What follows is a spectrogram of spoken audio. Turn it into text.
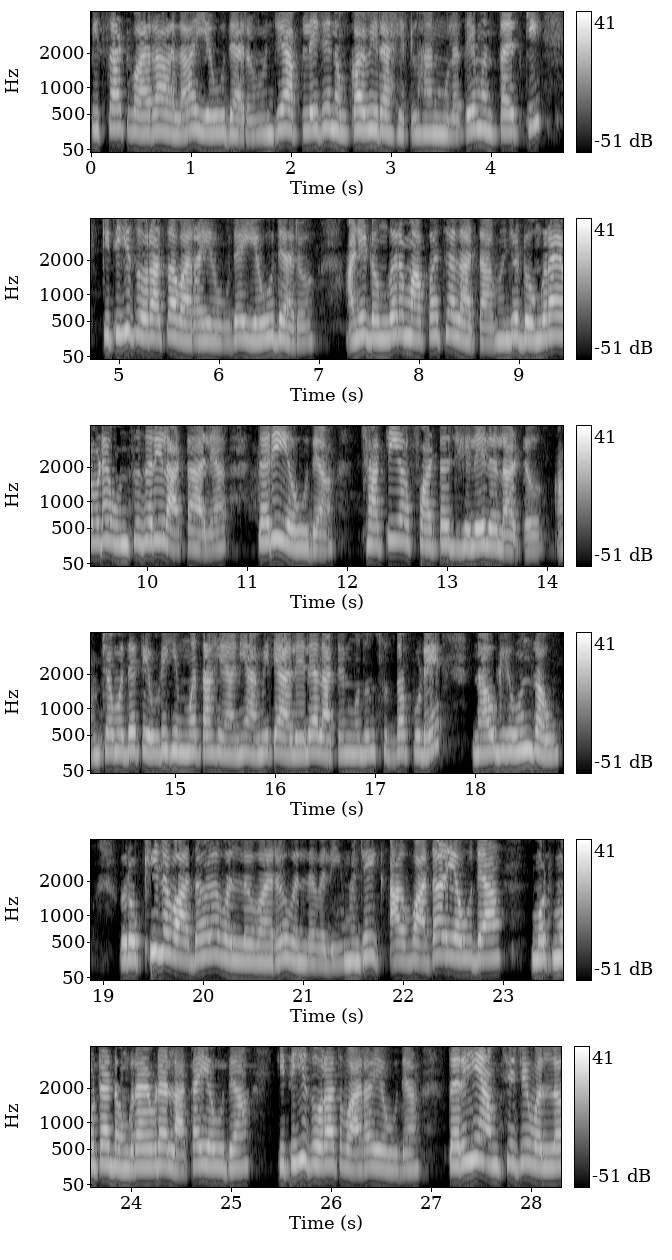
पिसाट वारा आला येऊ द्या र. म्हणजे आपले जे नौकावीर आहेत लहान मुलं ते म्हणतायत की कितीही जोराचा वारा येऊ द्या येऊ द्या र. आणि डोंगर मापाच्या लाटा म्हणजे डोंगरा एवढ्या उंच जरी लाटा आल्या तरी येऊ द्या. छाती अफाट झेलेलं लाट. आमच्यामध्ये तेवढी हिंमत आहे आणि आम्ही त्या आलेल्या लाटांमधून सुद्धा पुढे नाव घेऊन जाऊ. रोखील वादळ वल्लवार वल्लवली. म्हणजे वादळ येऊ द्या मोठमोठ्या डोंगरा एवढ्या लाटा येऊ द्या कितीही जोरात वारा येऊ द्या तरीही आमचे जे वल्ल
